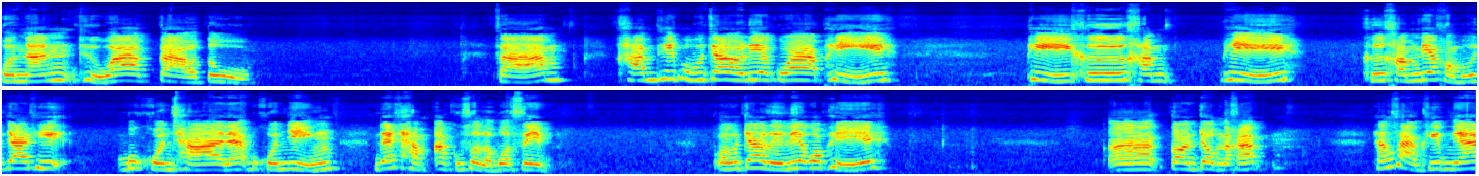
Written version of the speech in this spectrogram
คนนั้นถือว่ากล่าวตู่สามคำที่พระพุทธเจ้าเรียกว่าผี ผีคือคำผีคือคำเรียกของพระพุทธเจ้าที่บุคคลชายและบุคคลหญิงได้ทำอกุศลบทสิบพระพุทธเจ้าเลยเรียกว่าผี อ่าก่อนจบนะครับ ทั้งสามคลิปเนี้ย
